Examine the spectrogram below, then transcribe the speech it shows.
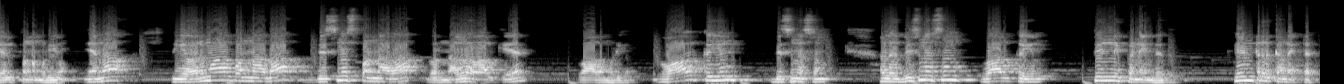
ஹெல்ப் பண்ண முடியும். ஏன்னா நீங்க வருமானம் பண்ணாதான் பிசினஸ் பண்ணாதான் ஒரு நல்ல வாழ்க்கைய வாழ முடியும். வாழ்க்கையும் பிசினஸும் அல்லது பிசினஸும் வாழ்க்கையும் பின்னி பிணைந்தது. இன்டர் கனெக்டட்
